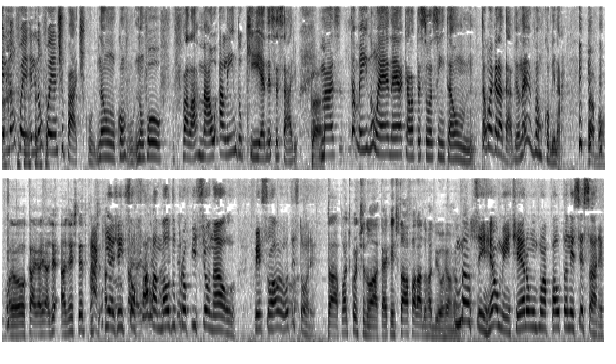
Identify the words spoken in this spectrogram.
ele não foi, ele não foi antipático, não, com, não vou falar mal além do que é necessário, Tá. mas também não é, né, aquela pessoa assim tão, tão agradável, né? Vamos combinar. Tá bom. Ô, Caio, a, gente- a gente teve que. Aqui a gente só Caio, fala a mal do teve- profissional. Pessoal é outra história. Tá, pode continuar, Caio, que a gente tava falando do Rabiot, realmente. Não, sim, realmente era uma pauta necessária.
